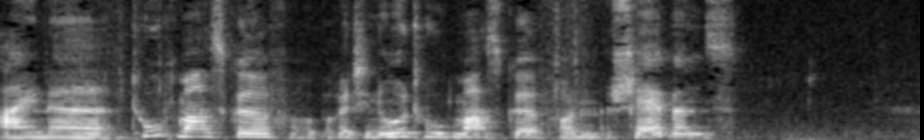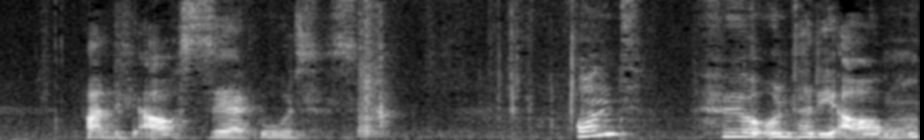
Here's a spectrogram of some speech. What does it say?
eine Tuchmaske, Retinol-Tuchmaske von Schäbens. Fand ich auch sehr gut. Und für unter die Augen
